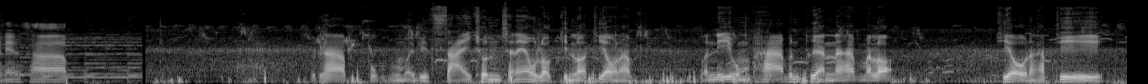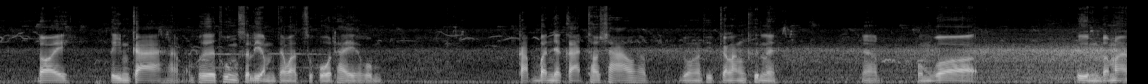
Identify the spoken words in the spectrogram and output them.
กันด้วยนะครับ สวัสดีครับพวกผมไอบิดสายชนชาแนลเลาะกินเลาะเที่ยวนะครับ วันนี้ผมพาเพื่อนๆนะครับ มาเลาะเที่ยวนะครับ ที่ดอยตีนกาครับอำเภอทุ่งเสลี่ยมจังหวัดสุโขทัยครับผมกับบรรยากาศเช้าๆครับดวงอาทิตย์กำลังขึ้นเลยนะครับ ผมก็ตื่นประมาณ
